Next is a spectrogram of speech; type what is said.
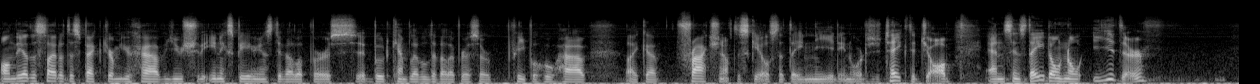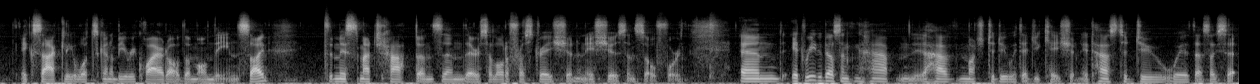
On the other side of the spectrum you have usually inexperienced developers uh, bootcamp level developers or people who have like a fraction of the skills that they need in order to take the job. And since they don't know either exactly what's going to be required of them on the inside the mismatch happens and there's a lot of frustration and issues and so forth. And it really doesn't have, have much to do with education. It has to do with, as I said,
